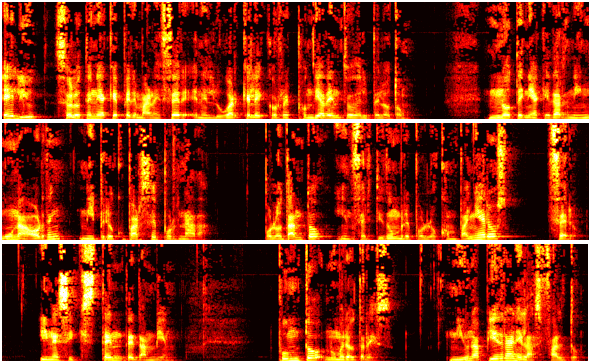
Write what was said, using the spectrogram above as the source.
Elliot solo tenía que permanecer en el lugar que le correspondía dentro del pelotón. No tenía que dar ninguna orden ni preocuparse por nada. Por lo tanto, incertidumbre por los compañeros, cero. Inexistente también. Punto número 3. Ni una piedra en el asfalto.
